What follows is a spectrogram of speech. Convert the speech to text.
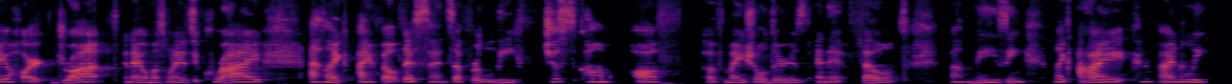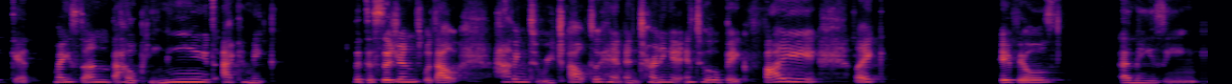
my heart dropped and I almost wanted to cry. And like, I felt this sense of relief just come off of my shoulders and it felt amazing. Like, I can finally get my son the help he needs. I can make the decisions without having to reach out to him and turning it into a big fight. Like, it feels amazing.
